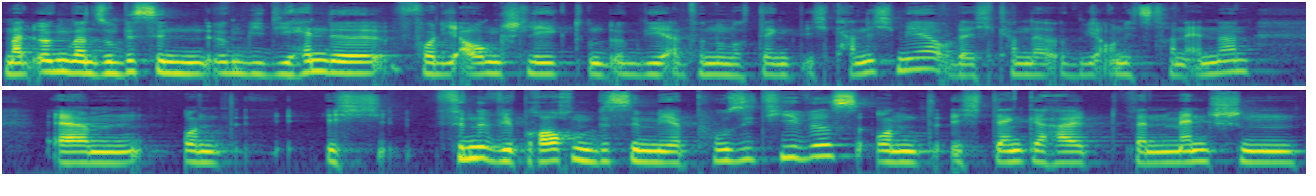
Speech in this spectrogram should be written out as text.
man irgendwann so ein bisschen irgendwie die Hände vor die Augen schlägt und irgendwie einfach nur noch denkt, ich kann nicht mehr oder ich kann da irgendwie auch nichts dran ändern. Ähm, und ich finde, wir brauchen ein bisschen mehr Positives und ich denke halt, wenn Menschen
